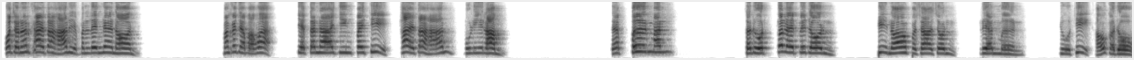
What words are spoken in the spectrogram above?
เพราะฉะนั้นค่ายทหารเนี่ยมันเล็งแน่นอน มันก็จะบอกว่า เจตนายิงไปที่ค่ายทหารบุรีรัมย์แต่ปืนมันสะดุดก็เลยไปโดน พี่น้องประชาชนเรียนหมื่นอยู่ที่เขากระโดง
